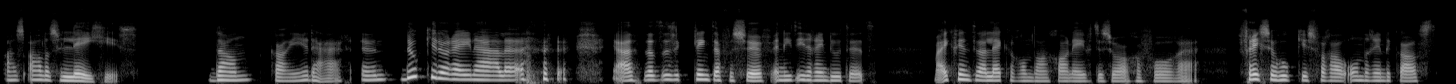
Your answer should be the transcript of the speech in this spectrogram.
Als alles leeg is, dan kan je daar een doekje doorheen halen. ja, dat is, klinkt even suf en niet iedereen doet het. Maar ik vind het wel lekker om dan gewoon even te zorgen voor uh, frisse hoekjes, vooral onder in de kast.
